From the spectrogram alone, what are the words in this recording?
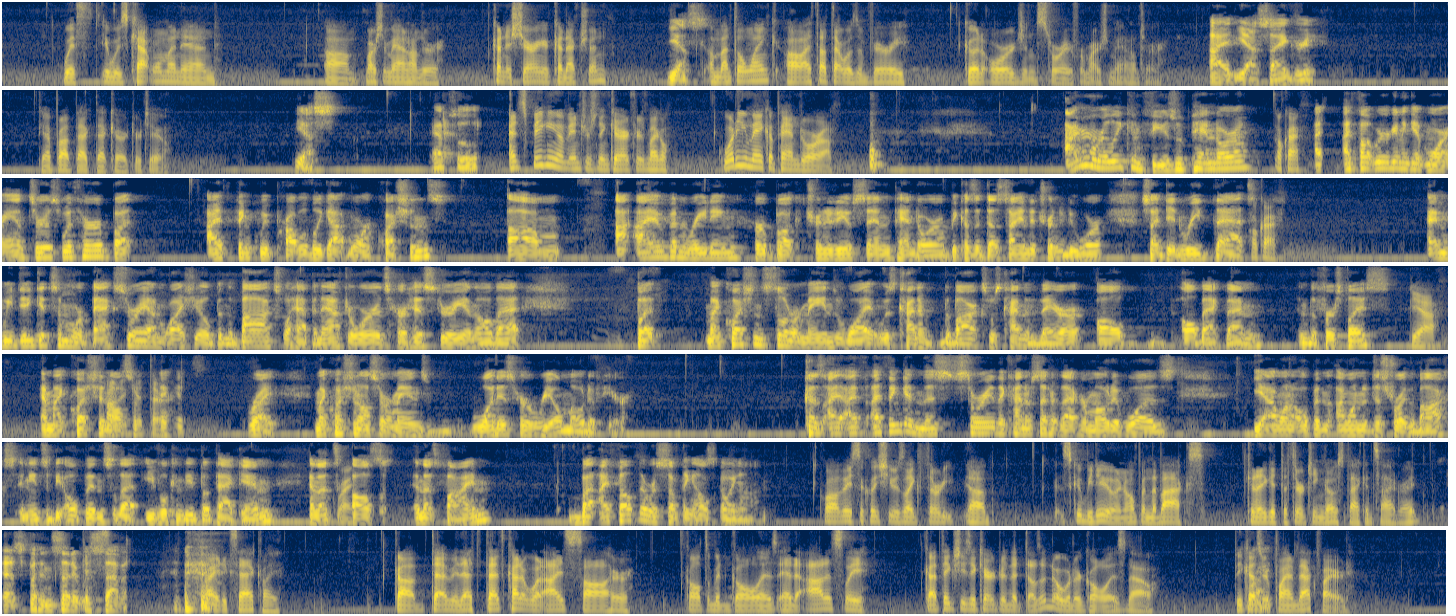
with it was Catwoman and um, Martian Manhunter, kind of sharing a connection, Yes. a mental link. Oh, I thought that was a very good origin story for Martian Manhunter. I yes, I agree. Yeah, it brought back that character too. Yes. Absolutely. And speaking of interesting characters, Michael, what do you make of Pandora? I'm really confused with Pandora. Okay. I, I thought we were going to get more answers with her, but I think we probably got more questions. Um, I, I have been reading her book, Trinity of Sin, Pandora, because it does tie into Trinity War. So I did read that. Okay. And we did get some more backstory on why she opened the box, what happened afterwards, her history, and all that. But my question still remains why it was kind of the box was kind of there all all back then in the first place. Yeah. And my question also remains, right. My question also remains: What is her real motive here? Because I, I I think in this story they kind of said her, that her motive was, yeah, I want to open, I want to destroy the box. It needs to be open so that evil can be put back in, and that's Right. also and that's fine. But I felt there was something else going on. Well, basically, she was like 30, uh, Scooby Doo and opened the box. Could I get the 13 ghosts back inside, right? Yes, but instead it was seven. right, exactly. God, I mean, that's, that's kind of what I saw her ultimate goal is. And honestly, I think she's a character that doesn't know what her goal is now because her plan backfired.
